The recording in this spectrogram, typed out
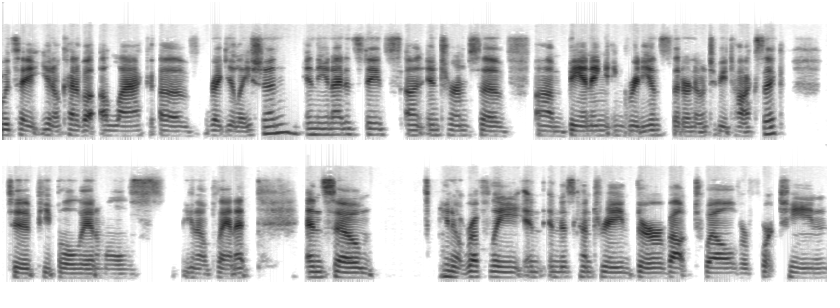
would say, you know, kind of a, a lack of regulation in the United States uh, in terms of um, banning ingredients that are known to be toxic to people, animals, you know, planet. And so, you know, roughly in, in this country, there are about 12 or 14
